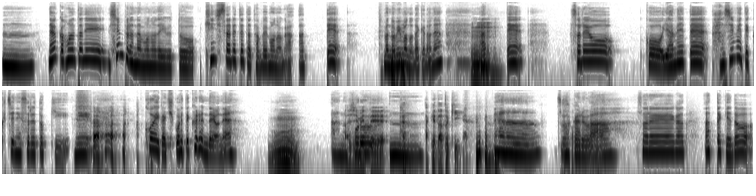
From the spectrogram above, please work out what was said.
うん。なんか本当にシンプルなもので言うと、禁止されてた食べ物があって、まあ飲み物だけどね。うん。あって、それをこうやめて初めて口にするときに 声が聞こえてくるんだよね。うん。あの、初めてフォロかー開けた時。うん。わかるわ。それがあったけど、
